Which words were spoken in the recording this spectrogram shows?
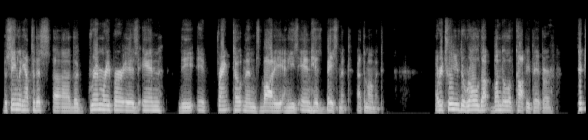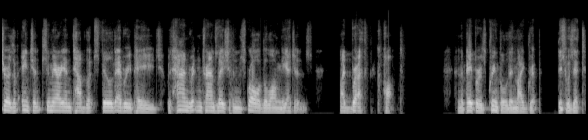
the scene leading up to this, uh, the Grim Reaper is in the in Frank Totman's body, and he's in his basement at the moment. I retrieved a rolled up bundle of copy paper. Pictures of ancient Sumerian tablets filled every page, with handwritten translations scrawled along the edges. My breath caught, and the papers crinkled in my grip. This was it.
